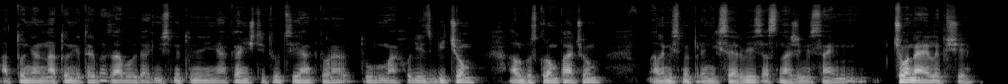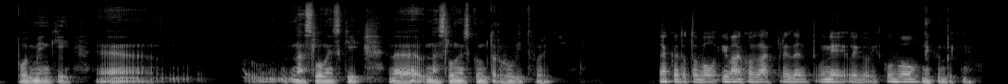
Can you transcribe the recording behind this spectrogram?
a to, na to netreba zabúdať. My sme tu nie nejaká inštitúcia, ktorá tu má chodiť s bičom alebo s krompáčom, ale my sme pre nich servis a snažíme sa im čo najlepšie podmienky eh, na, slovenský, eh, na slovenskom trhu vytvoriť. Ďakujem, toto bol Ivan Kozák, prezident Unie ligových klubov. Ďakujem pekne.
